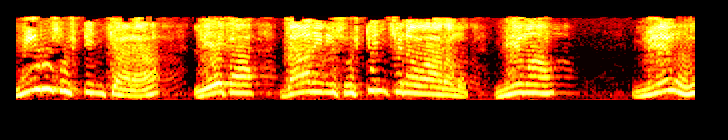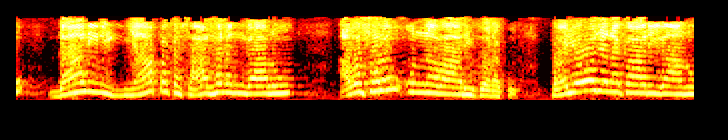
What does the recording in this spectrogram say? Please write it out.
మీరు సృష్టించారా లేక దానిని సృష్టించిన వారము మేమా మేము దానిని జ్ఞాపక సాధనంగాను అవసరం ఉన్నవారి కొరకు ప్రయోజనకారిగాను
